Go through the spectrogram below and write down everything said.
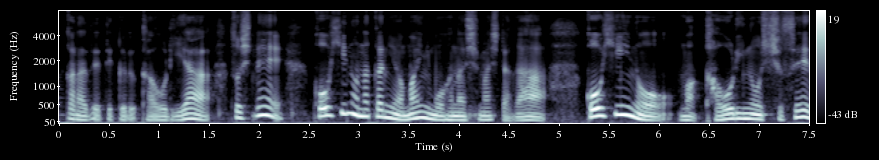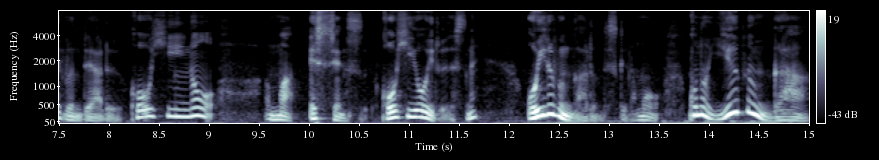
から出てくる香りやそしてコーヒーの中には前にもお話ししましたがコーヒーの、まあ、香りの主成分であるコーヒーの、まあ、エッセンスコーヒーオイルですね。オイル分があるんですけどもこの油分が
